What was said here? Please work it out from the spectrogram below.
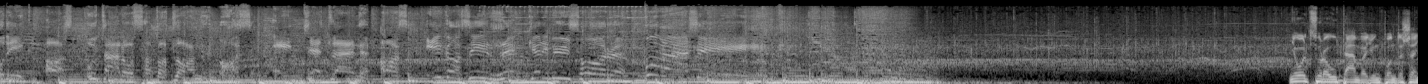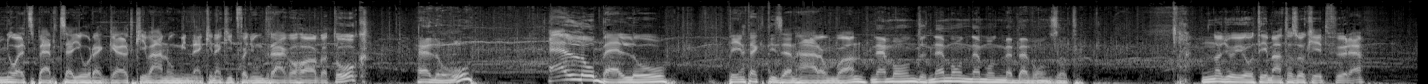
Folytatódik az utánozhatatlan, az egyetlen, az igazi reggeli műsor, Balázsék! Nyolc óra után vagyunk, pontosan 8 perccel jó reggelt kívánunk mindenkinek. Itt vagyunk, drága hallgatók. Hello? Hello, bello. Péntek 13 van. Ne mond, ne mond, ne mond, mert bevonzod. Nagyon jó témát hozok hétfőre.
